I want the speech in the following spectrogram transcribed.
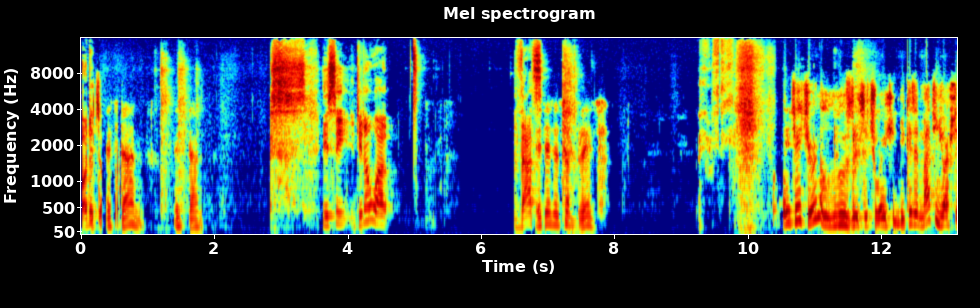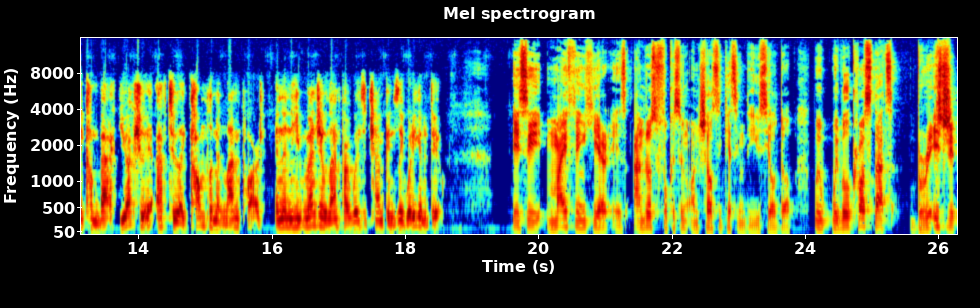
Oh, It's a- It's done. It's done. You see, do you know what? That's Ajit, it's a bridge. HH, you're in a lose-lose situation because imagine you actually come back. You actually have to like compliment Lampard, and then he imagine Lampard wins the Champions League. What are you going to do? you see. My thing here is I'm just focusing on Chelsea getting the UCL dub. We we will cross that bridge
